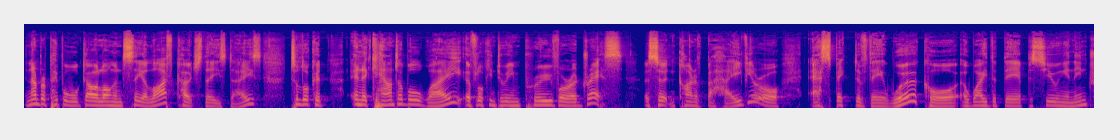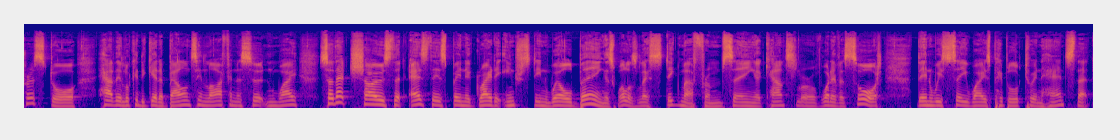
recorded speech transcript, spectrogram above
A number of people will go along and see a life coach these days to look at an accountable way of looking to improve or address a certain kind of behavior or aspect of their work or a way that they're pursuing an interest or how they're looking to get a balance in life in a certain way. So that shows that as there's been a greater interest in well-being as well as less stigma from seeing a counsellor of whatever sort, then we see ways people look to enhance that.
